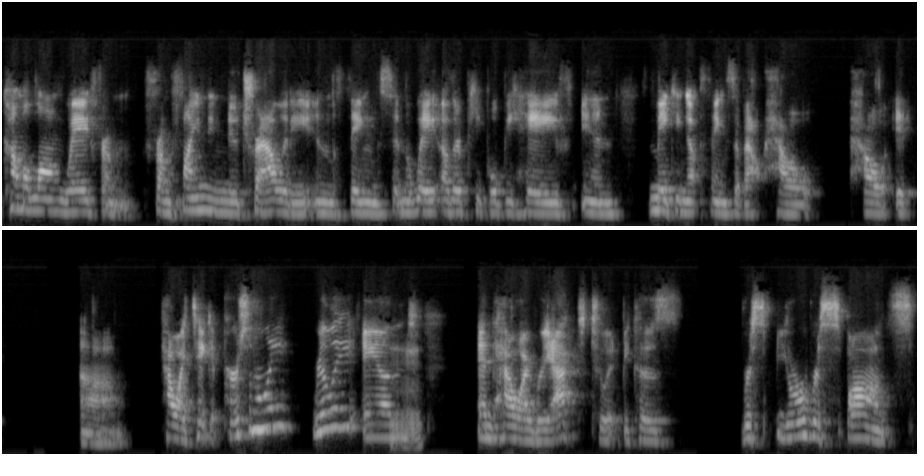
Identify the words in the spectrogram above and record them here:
come a long way from from finding neutrality in the things and the way other people behave in making up things about how how it um, how I take it personally, really, and mm-hmm. and how I react to it because res- your response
